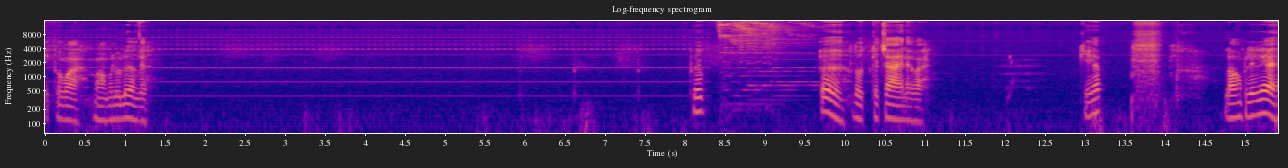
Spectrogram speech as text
ติดปะวะมองไม่รู้เรื่องเลยปึ๊บเออ หลุดกระจายเลยวะโอเคครับ ลองไปเรื่อย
